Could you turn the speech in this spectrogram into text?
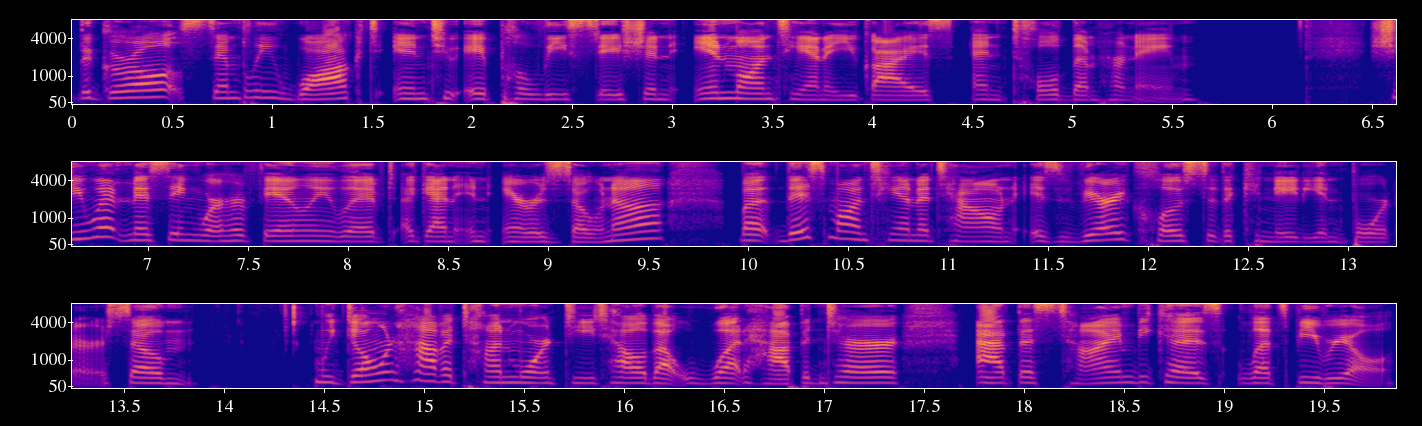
the girl simply walked into a police station in Montana, you guys, and told them her name. She went missing where her family lived, again in Arizona, but this Montana town is very close to the Canadian border. So, we don't have a ton more detail about what happened to her at this time because let's be real.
